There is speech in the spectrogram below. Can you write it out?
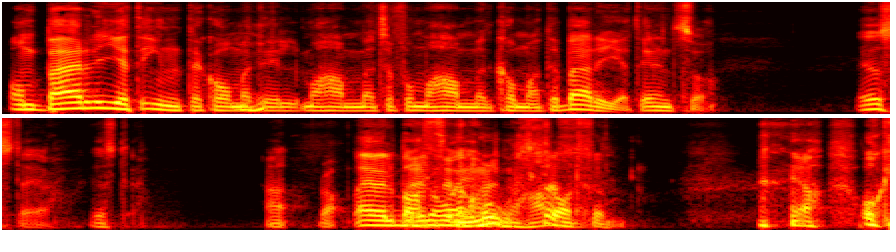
Om berget inte kommer mm. till Mohammed så får Mohammed komma till berget, är det inte så? Just det, just det. Ja, bra. Jag vill bara för för. Ja, och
